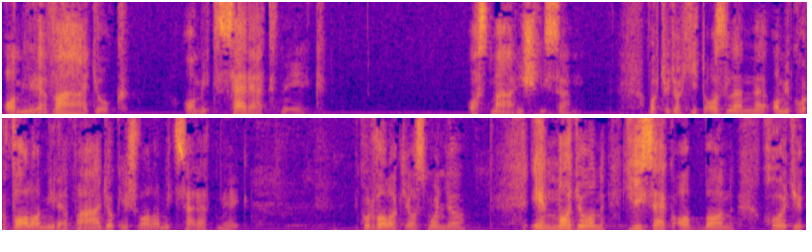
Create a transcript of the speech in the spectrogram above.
amire vágyok, amit szeretnék, azt már is hiszem. Vagy hogy a hit az lenne, amikor valamire vágyok, és valamit szeretnék. Mikor valaki azt mondja, én nagyon hiszek abban, hogy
